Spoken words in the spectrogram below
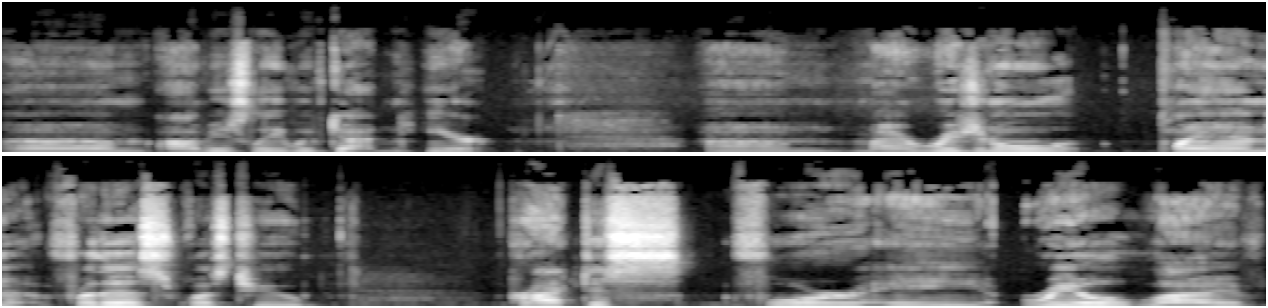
um, obviously we've gotten here. Um, my original plan for this was to practice for a real live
